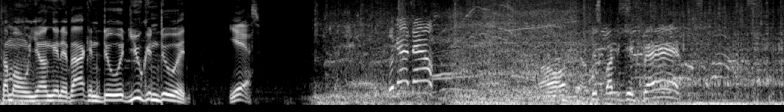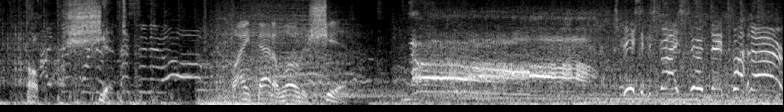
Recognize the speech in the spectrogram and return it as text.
Come on, youngin', if I can do it, you can do it. Yes. Look out now! Oh hell, this about to get bad. Oh shit. Listen it up! Well, ain't that a load of shit? Ah! Jesus Christ, shoot this mother!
